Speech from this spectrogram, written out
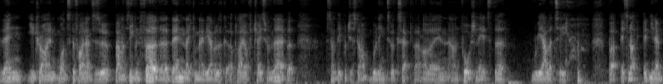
then you try and once the finances are balanced even further, then they can maybe have a look at a playoff chase from there. But some people just aren't willing to accept that, are they? And unfortunately, it's the reality. but it's not, you know,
